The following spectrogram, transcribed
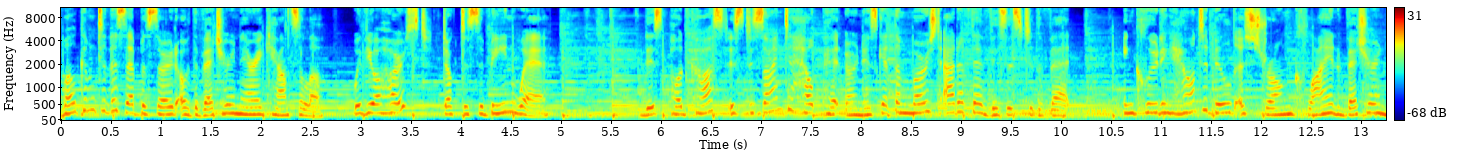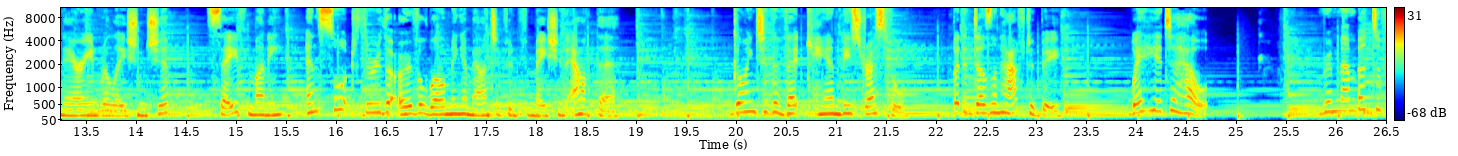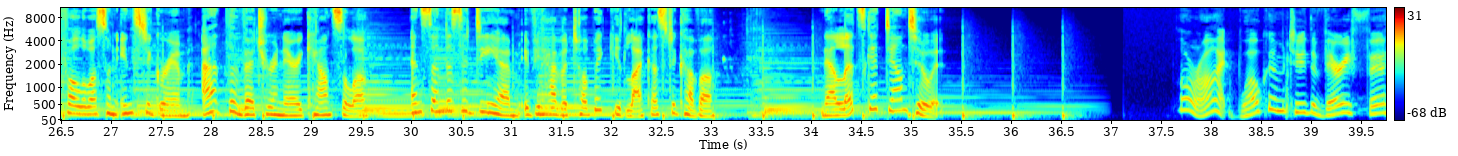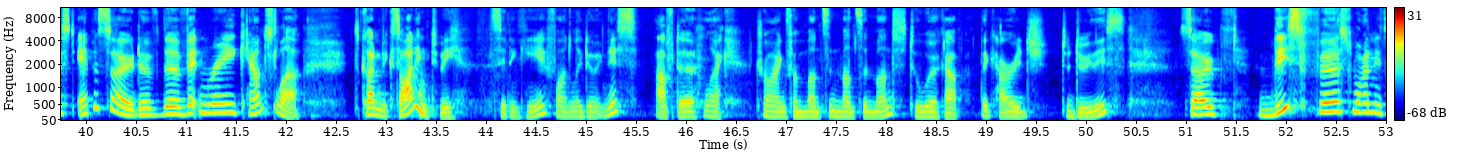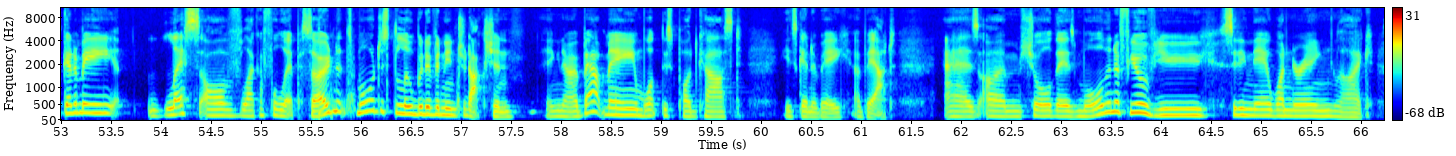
Welcome to this episode of The Veterinary Counsellor with your host, Dr. Sabine Ware. This podcast is designed to help pet owners get the most out of their visits to the vet, including how to build a strong client veterinarian relationship, save money, and sort through the overwhelming amount of information out there. Going to the vet can be stressful, but it doesn't have to be. We're here to help. Remember to follow us on Instagram at The Veterinary Counsellor and send us a DM if you have a topic you'd like us to cover. Now let's get down to it. All right, welcome to the very first episode of The Veterinary Counsellor. It's kind of exciting to be sitting here finally doing this after like trying for months and months and months to work up the courage to do this. So, this first one is going to be less of like a full episode, and it's more just a little bit of an introduction, you know, about me and what this podcast is going to be about. As I'm sure there's more than a few of you sitting there wondering, like,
